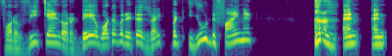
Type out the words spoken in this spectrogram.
for a weekend or a day, whatever it is, right? But you define it and and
